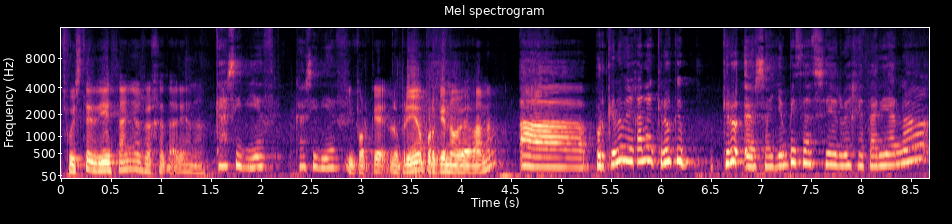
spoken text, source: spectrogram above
fuiste 10 años vegetariana. Casi 10, casi 10. ¿Y por qué? Lo primero, ¿por qué no vegana? Ah, ¿Por qué no vegana? Creo que. Creo, o sea, yo empecé a ser vegetariana.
